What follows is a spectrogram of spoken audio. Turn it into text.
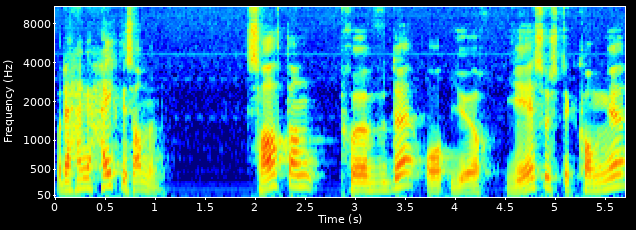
Og det henger helt i sammen. Satan prøvde å gjøre Jesus til konge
